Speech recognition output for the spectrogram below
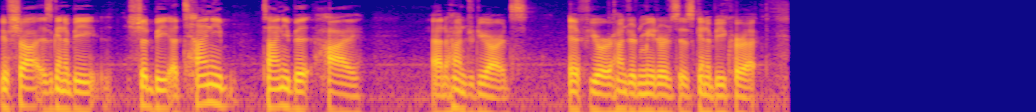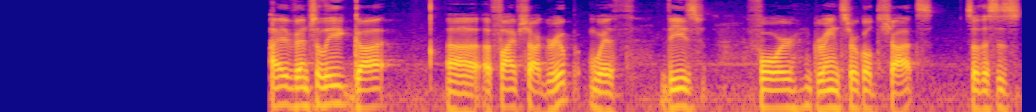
your shot is going to be should be a tiny tiny bit high at 100 yards if your 100 meters is going to be correct. I eventually got uh, a five shot group with these four green circled shots. So this is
